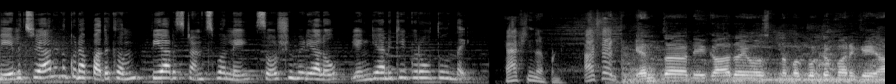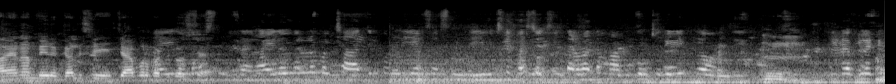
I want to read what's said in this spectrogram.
మేలు చేయాలనుకున్న పథకం పిఆర్ స్టంట్స్ వల్లే సోషల్ మీడియాలో వ్యంగ్యానికి గురవుతోంది. యాక్షన్ చెప్పండి. ఎంత నీకు ఆదాయం వస్తుందమ్మా కుటుంబానికి ఆయన మీరు కలిసి చేపలు పట్టుకొస్తారు సార్ ఐదు వందలలో మాకు ఛార్జీలు కూడా తీయాల్సి వస్తుంది. ఉచిత బస్ వచ్చిన తర్వాత మాకు కొంచెం రిలీఫ్గా ఉంది. ఈ డబ్బులకి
